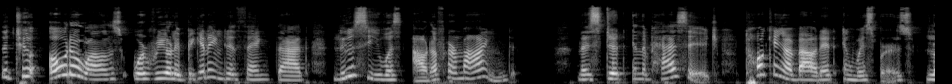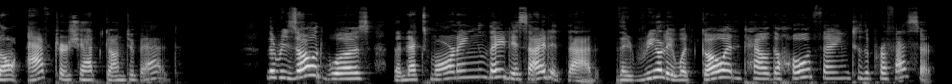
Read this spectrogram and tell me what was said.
The two older ones were really beginning to think that Lucy was out of her mind. They stood in the passage, talking about it in whispers long after she had gone to bed. The result was the next morning they decided that they really would go and tell the whole thing to the professor.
